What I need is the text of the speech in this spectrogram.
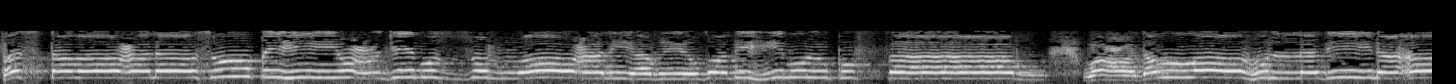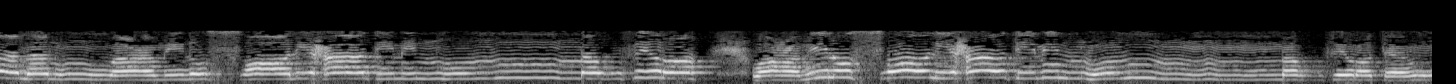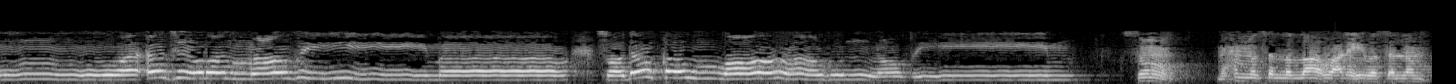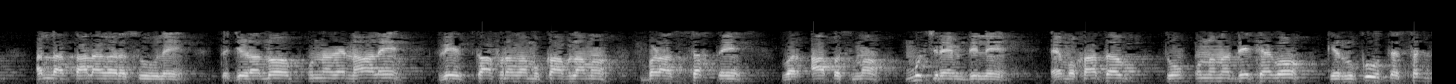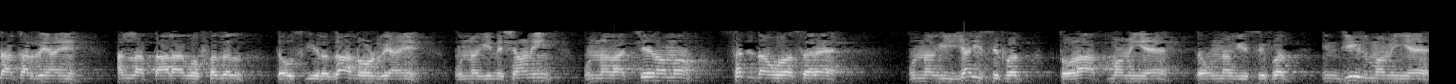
فاستوى على سوقه يعجب الزراع ليغيظ بهم الكفار. وعد الله الذين آمنوا وعملوا الصالحات الصالحات منهم مغفرة وعملوا الصالحات منهم مغفرة وأجرا عظيما. صدق الله العظيم. سنو، محمد صلی اللہ علیہ وسلم اللہ تعالیٰ کا رسول ہیں۔ تو جڑا لوگ انہوں نے نال ہیں وہ کافروں کا مقابلہ میں بڑا سخت ہیں، ور آپس میں مچ دل ہیں۔ اے مخاطب، تو انہوں نے دیکھا گو کہ رکوع تے سجدہ کر رہے ہیں۔ اللہ تعالیٰ کو فضل تو اس کی رضا لوڑ رہے ہیں۔ انہوں کی نشانی انہوں کا چہرہ میں سجدہ ہوا اثر ہے۔ انہوں کی یہی صفت تورات ممی ہے تو انہوں کی صفت انجیل ممی ہے۔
